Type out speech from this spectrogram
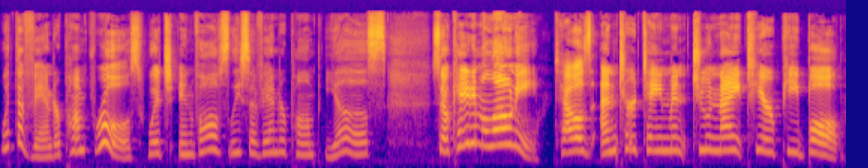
with the Vanderpump Rules, which involves Lisa Vanderpump, yes. So Katie Maloney tells Entertainment Tonight here, people,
